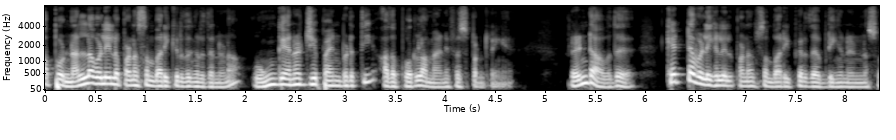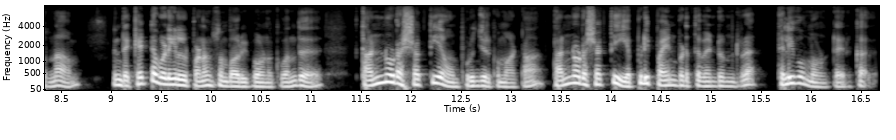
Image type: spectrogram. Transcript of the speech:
அப்போது நல்ல வழியில் பணம் சம்பாதிக்கிறதுங்கிறது என்னென்னா உங்கள் எனர்ஜியை பயன்படுத்தி அதை பொருளாக மேனிஃபெஸ்ட் பண்ணுறீங்க ரெண்டாவது கெட்ட வழிகளில் பணம் சம்பாதிக்கிறது அப்படிங்கிற என்ன சொன்னால் இந்த கெட்ட வழிகளில் பணம் சம்பாதிப்பவனுக்கு வந்து தன்னோட சக்தியை அவன் புரிஞ்சிருக்க மாட்டான். தன்னோட சக்தியை எப்படி பயன்படுத்த வேண்டும்ன்ற தெளிவும் அவன்கிட்ட இருக்காது.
